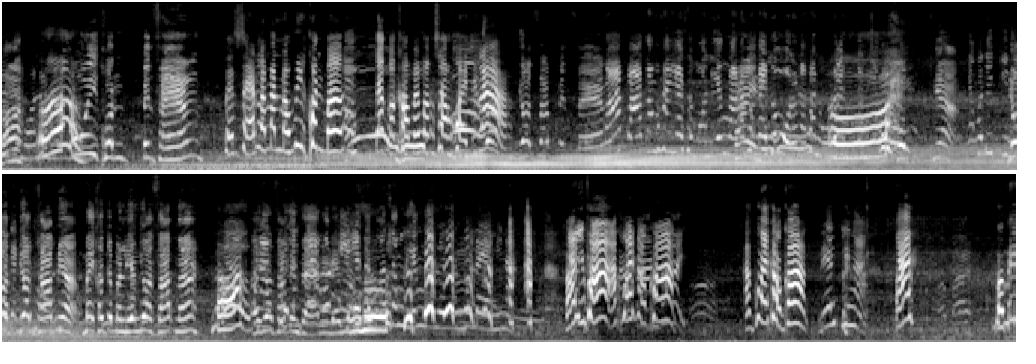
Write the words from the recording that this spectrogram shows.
เหรอเอออุ้ยคนเป็นแสน เป็นแสนแล้วมันมามีคนเบิงเอ้าแต่ก็เข้าไปเบิงซองข่อยติล่ะยอดซับเป็นแสนปลาปลาต้องให้ยายสมอนเลี้ยงมาแล้วมันได้ลูกแล้วนะถ้าหนูโอ้เล่นเนี่ยยังไม่ได้กินยอดยอดซับเนี่ย ไม่เขาจะมาเลี้ยงยอดซับนะ เหรอ เอายอดซับเป็นแสนนะเลี้ยงยายสมอนต้องเลี้ยงมาเลยมันแรงนี่นะไปพ่อเอาควายเข้าคอกเอาควายเข้าคอก เลี้ยงจริงอะ ไปบ่มี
